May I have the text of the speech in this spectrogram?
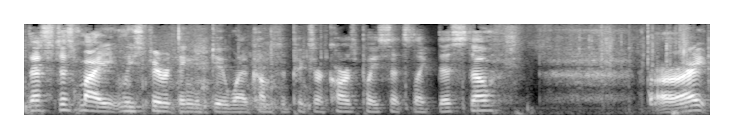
that's just my least favorite thing to do when it comes to Pixar Cars play sets like this, though. Alright.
